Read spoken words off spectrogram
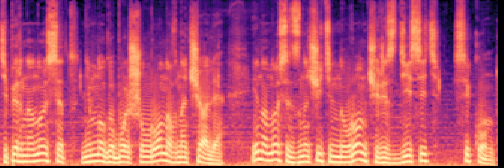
теперь наносит немного больше урона в начале и наносит значительный урон через 10 секунд.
